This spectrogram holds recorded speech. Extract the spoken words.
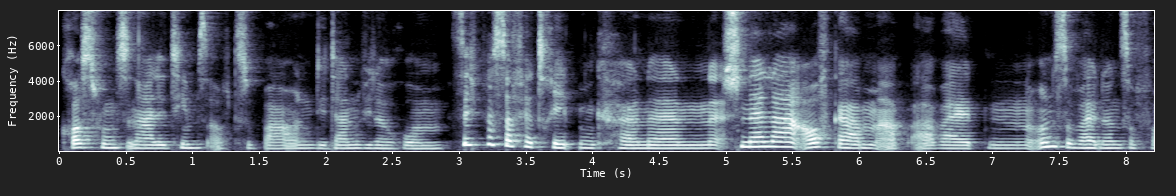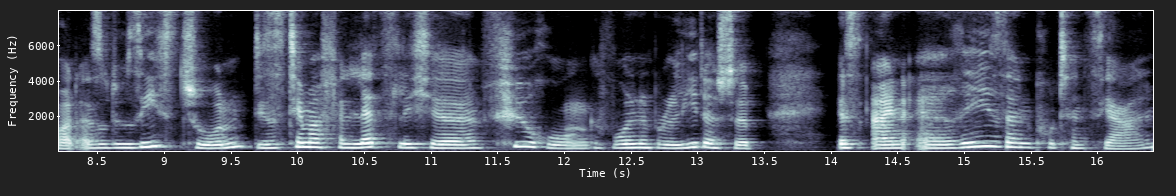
crossfunktionale Teams aufzubauen, die dann wiederum sich besser vertreten können, schneller Aufgaben abarbeiten und so weiter und so fort. Also du siehst schon, dieses Thema verletzliche Führung, Vulnerable Leadership ist ein Riesenpotenzial.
